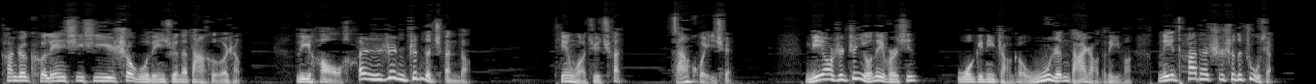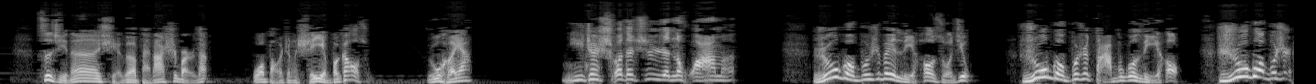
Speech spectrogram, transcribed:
看着可怜兮兮、瘦骨嶙峋的大和尚，李浩很认真的劝道：“听我去劝，咱回去。你要是真有那份心，我给你找个无人打扰的地方，你踏踏实实的住下，自己呢写个百八十本的。”我保证谁也不告诉，如何呀？你这说的是人话吗？如果不是被李浩所救，如果不是打不过李浩，如果不是……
